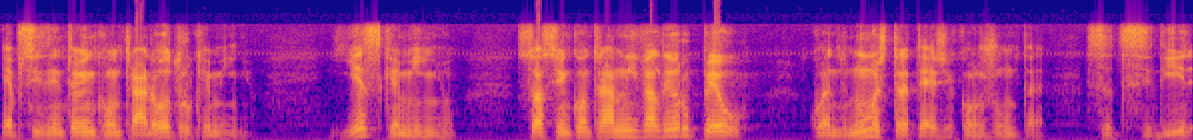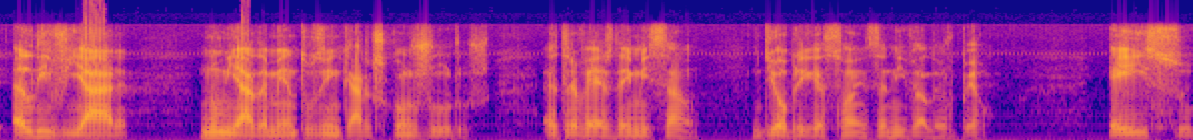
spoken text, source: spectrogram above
é preciso então encontrar outro caminho. E esse caminho só se encontra a nível europeu, quando numa estratégia conjunta se decidir aliviar, nomeadamente, os encargos com juros através da emissão de obrigações a nível europeu. É isso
